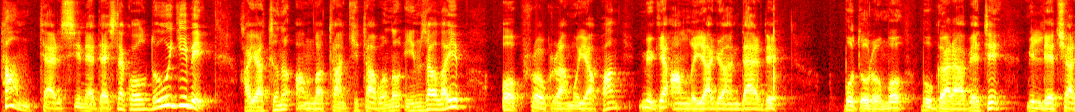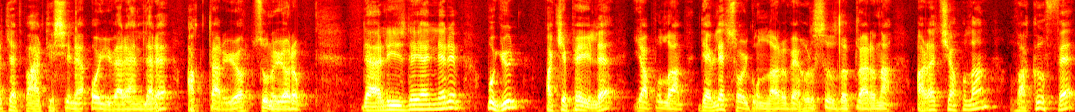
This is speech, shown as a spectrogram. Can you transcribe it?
Tam tersine destek olduğu gibi hayatını anlatan kitabını imzalayıp o programı yapan Müge Anlı'ya gönderdi. Bu durumu, bu garabeti Milliyetçi Hareket Partisi'ne oy verenlere aktarıyor, sunuyorum. Değerli izleyenlerim, bugün AKP ile yapılan devlet soygunları ve hırsızlıklarına araç yapılan vakıf ve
